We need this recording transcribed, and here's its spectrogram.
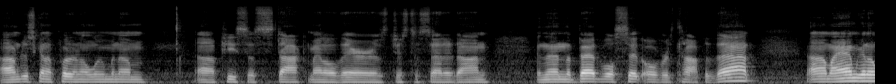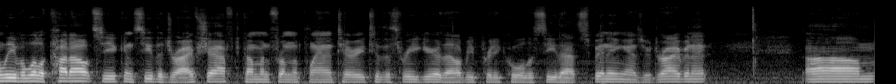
I'm just going to put an aluminum uh, piece of stock metal there is just to set it on. And then the bed will sit over top of that. Um, I am going to leave a little cutout so you can see the drive shaft coming from the planetary to the three gear. That'll be pretty cool to see that spinning as you're driving it. Um,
